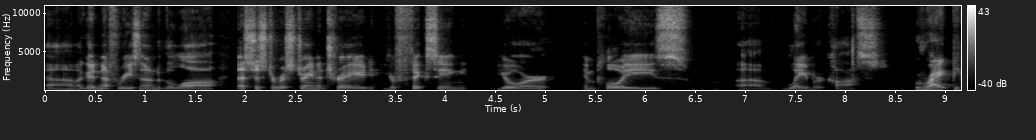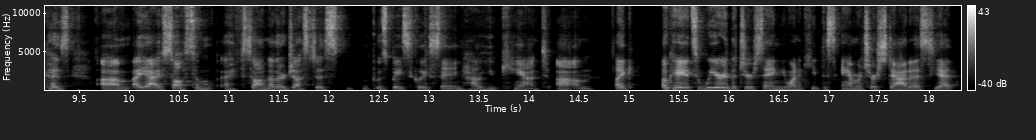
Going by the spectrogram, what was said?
um, a good enough reason under the law. That's just to restrain a trade. You're fixing your employees um, labor costs. Right because um, I, i saw some i saw another justice was basically saying how you can't um, like okay it's weird that you're saying you want to keep this amateur status yet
